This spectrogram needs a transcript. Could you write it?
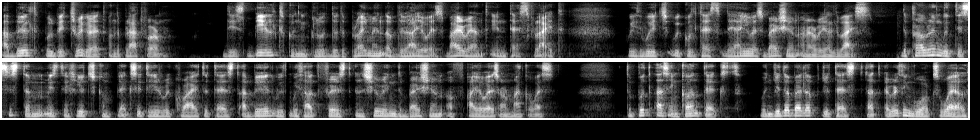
a build will be triggered on the platform. This build could include the deployment of the iOS variant in TestFlight, with which we could test the iOS version on a real device. The problem with this system is the huge complexity required to test a build with, without first ensuring the version of iOS or macOS. To put us in context, when you develop, you test that everything works well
